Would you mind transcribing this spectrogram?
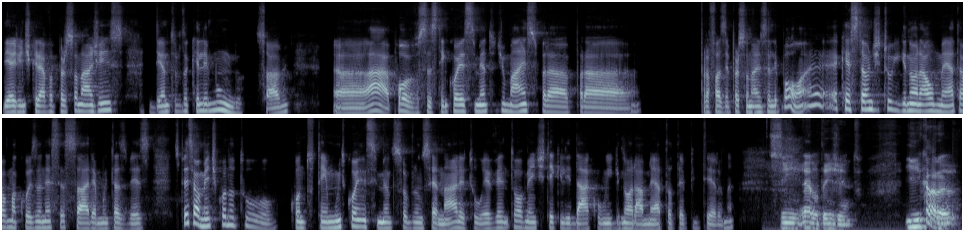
E a gente criava personagens dentro daquele mundo, sabe? Uh, ah, pô, vocês têm conhecimento demais para para fazer personagens ali. Bom, é, é, questão de tu ignorar o meta é uma coisa necessária muitas vezes, especialmente quando tu quando tu tem muito conhecimento sobre um cenário, tu eventualmente tem que lidar com ignorar meta o tempo inteiro, né? Sim, é, não tem jeito. E, cara,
